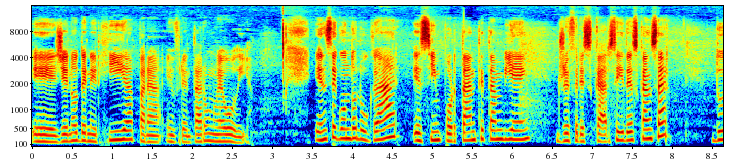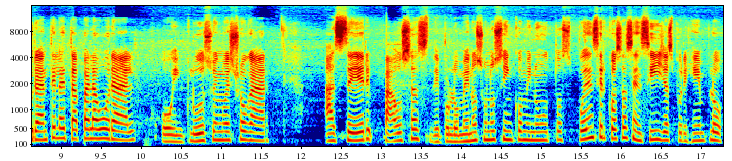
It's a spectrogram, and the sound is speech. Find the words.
eh, llenos de energía para enfrentar un nuevo día. En segundo lugar, es importante también refrescarse y descansar. Durante la etapa laboral o incluso en nuestro hogar, hacer pausas de por lo menos unos cinco minutos. Pueden ser cosas sencillas, por ejemplo,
